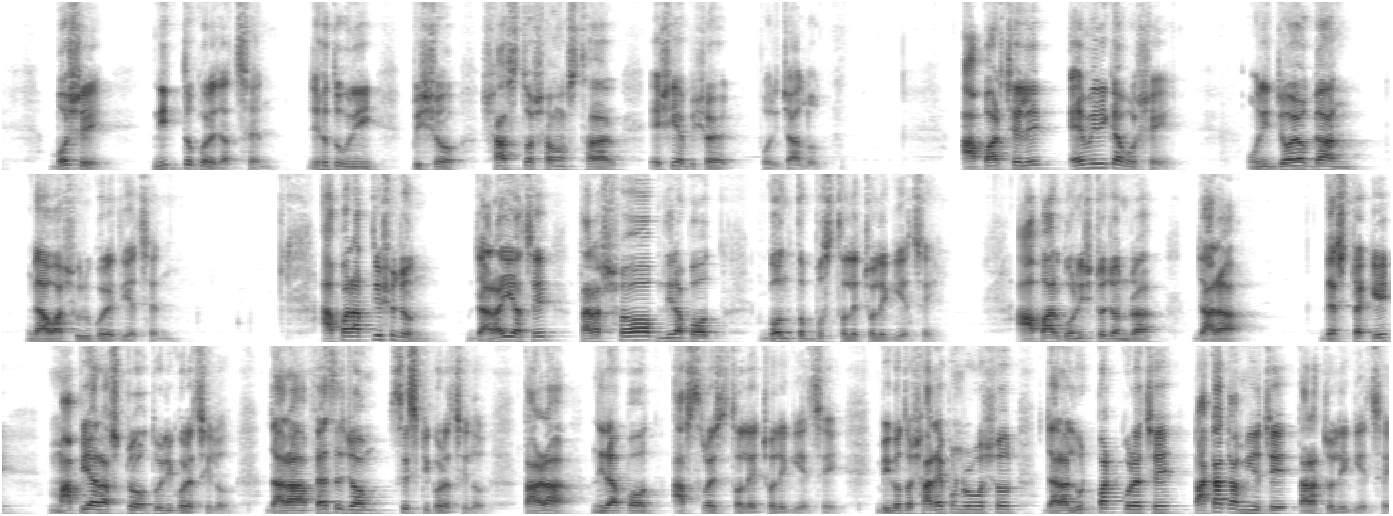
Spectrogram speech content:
বসে নৃত্য করে যাচ্ছেন। যেহেতু উনি বিশ্ব স্বাস্থ্য সংস্থার এশিয়া বিষয়ক পরিচালক। আপার ছেলে আমেরিকা বসে উনি জয়ক গান গাওয়া শুরু করে দিয়েছেন। আপার আত্মীয় স্বজন যারাই আছে, তারা সব নিরাপদ গন্তব্যস্থলে চলে গিয়েছে। আপার ঘনিষ্ঠজনরা যারা দেশটাকে মাপিয়া রাষ্ট্র তৈরি করেছিল, যারা ফ্যাসিজম সৃষ্টি করেছিল। তারা নিরাপদ আশ্রয়স্থলে চলে গিয়েছে। বিগত সাড়ে পনেরো বছর যারা লুটপাট করেছে, টাকা কামিয়েছে, তারা চলে গিয়েছে।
